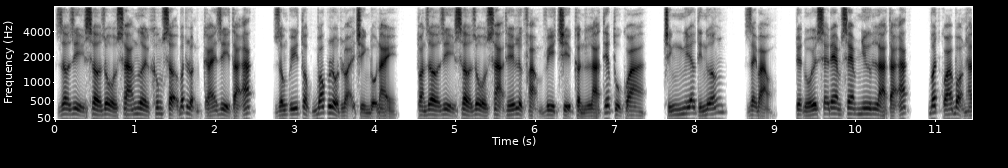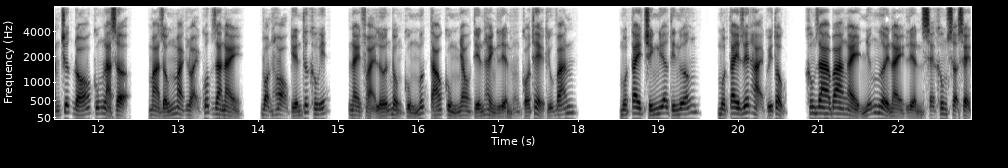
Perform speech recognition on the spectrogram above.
giờ gì sợ rồ xa người không sợ bất luận cái gì tà ác giống quý tộc bóc lột loại trình độ này toàn giờ gì sợ rồ xạ thế lực phạm vi chỉ cần là tiếp tục qua chính nghĩa tín ngưỡng dạy bảo tuyệt đối sẽ đem xem như là tà ác bất quá bọn hắn trước đó cũng là sợ mà giống mạch loại quốc gia này bọn họ kiến thức không ít, này phải lớn đồng cùng mức táo cùng nhau tiến hành liền có thể cứu vãn. Một tay chính nghĩa tín ngưỡng, một tay giết hại quý tộc, không ra ba ngày những người này liền sẽ không sợ sệt,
